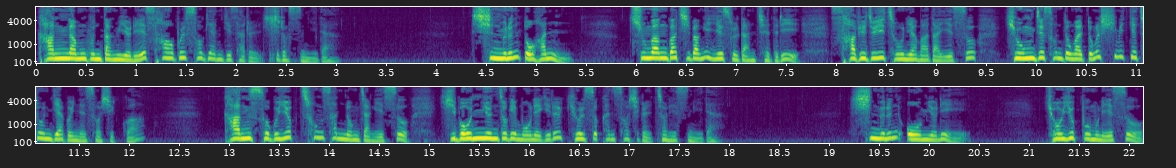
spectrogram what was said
강남 군당위원회의 사업을 소개한 기사를 실었습니다. 신문은 또한 중앙과 지방의 예술단체들이 사회주의 전야마다에서 경제선동 활동을 힘있게 전개하고 있는 소식과 강서구역 청산농장에서 기본 면적의 모내기를 결석한 소식을 전했습니다. 신문은 오면이 교육 부문에서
